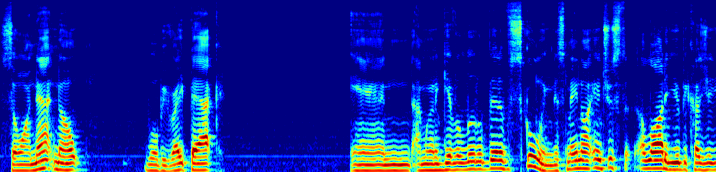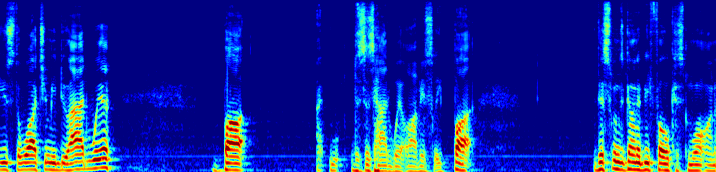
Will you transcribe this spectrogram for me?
So on that note, we'll be right back. And I'm going to give a little bit of schooling. This may not interest a lot of you because you're used to watching me do hardware. But, uh, this is hardware obviously, but this one's going to be focused more on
